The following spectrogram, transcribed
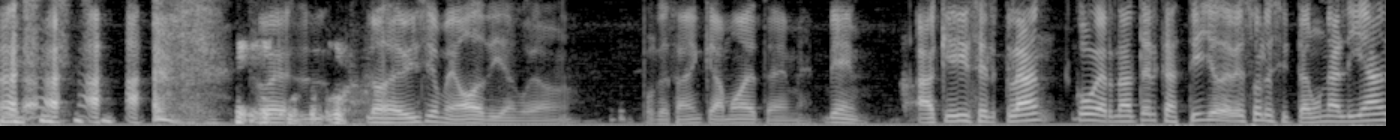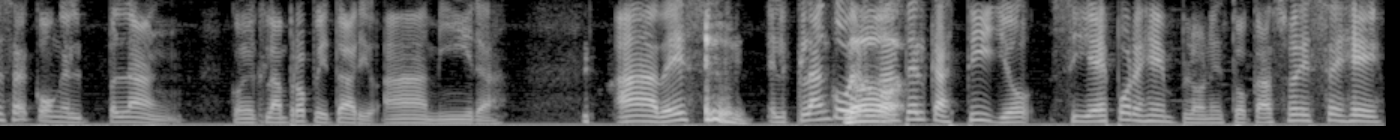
los, de Vicio me odian, weón. Porque saben que amo DTM. Bien, aquí dice el clan gobernante del castillo debe solicitar una alianza con el plan, con el clan propietario. Ah, mira. Ah, ves, el clan gobernante del castillo, si es por ejemplo, en este caso SG,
